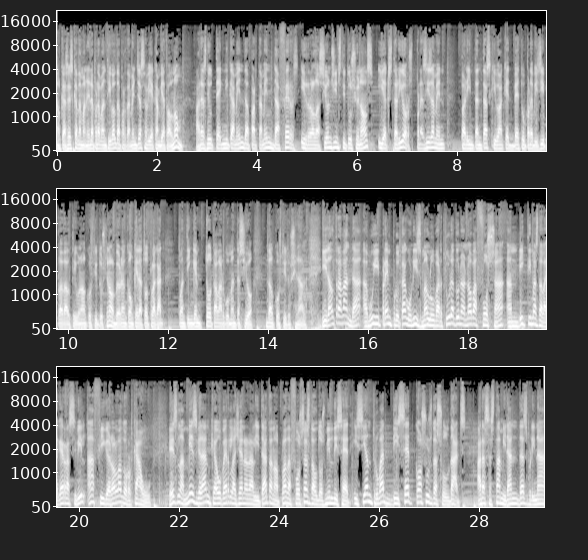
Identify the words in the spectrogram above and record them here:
El cas és que de manera preventiva el departament ja s'havia canviat el nom. Ara es diu tècnicament Departament d'Afers i Relacions Institucionals i Exteriors, precisament per intentar esquivar aquest veto previsible del Tribunal Constitucional. Veurem com queda tot plegat quan tinguem tota l'argumentació del Constitucional. I d'altra banda, avui pren protagonisme l'obertura d'una nova fossa amb víctimes de la Guerra Civil a Figuerola d'Orcau. És la més gran que ha obert la Generalitat en el pla de fosses del 2017 i s'hi han trobat 17 cossos de soldats. Ara s'està mirant d'esbrinar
